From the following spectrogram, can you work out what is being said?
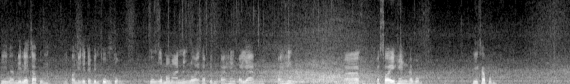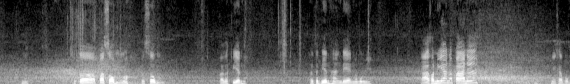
นี่แบบนี้เลยครับผมแล้วนี้ก็จะเป็นถุงถุงถุงก็ประมาณ100ครับ เป็นปลาแห้งปลาย่างนะปลาแห้งปลาปลาสร้อยแห้งครับผมนี่ครับผมนี่แล้วก็ปลาส้มเนาะปลาส้มปลาตะเพียน ปลาตะเพียนหางแดงนะพวกนี้ป๋าขออนุญาตนะป๋านะ นี่ครับผม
